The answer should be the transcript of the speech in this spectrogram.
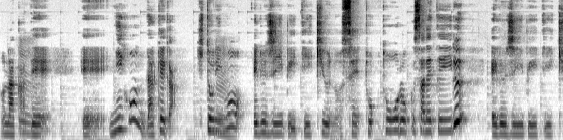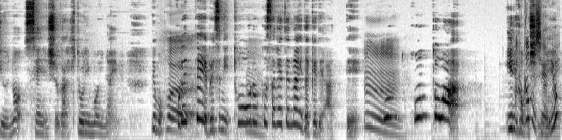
の中で、えー日本だけが一人も LGBTQ のせ、と登録されている LGBTQ の選手が一人もいないの。でも、はいこれって別に登録されてないだけであって、うん。本当はいるかもしれないよ。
